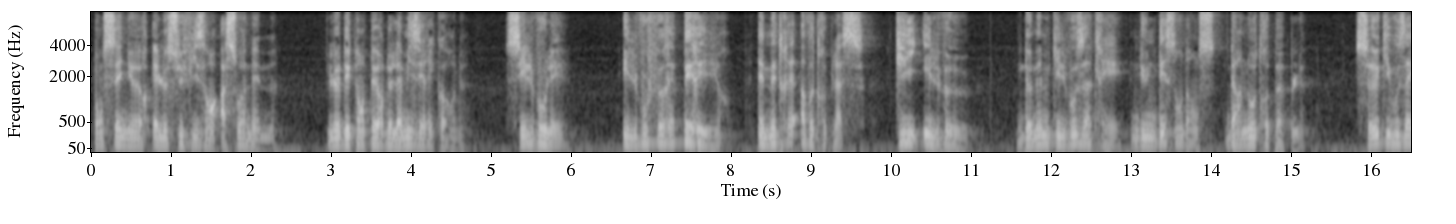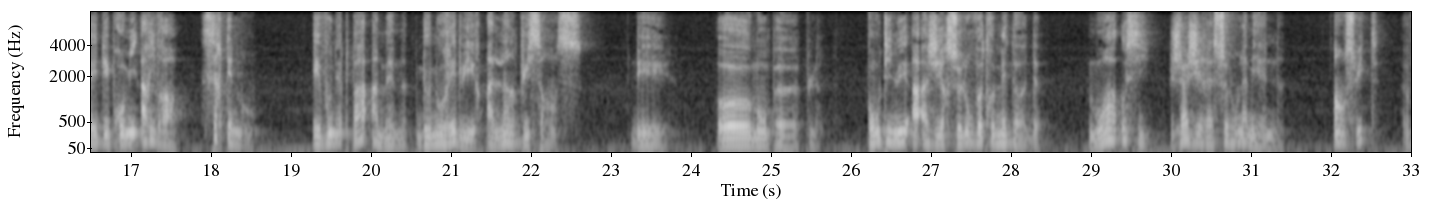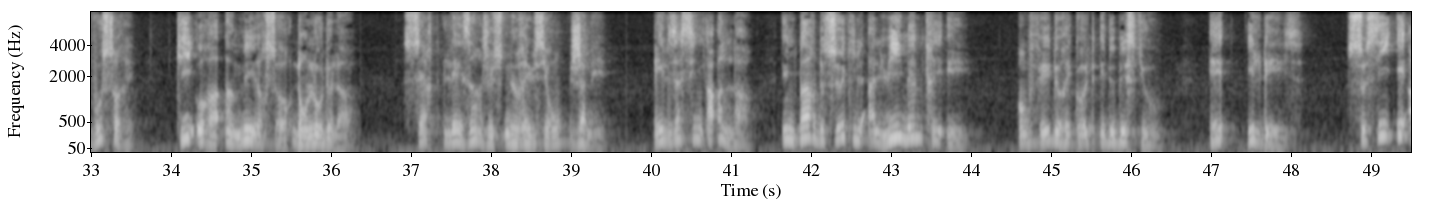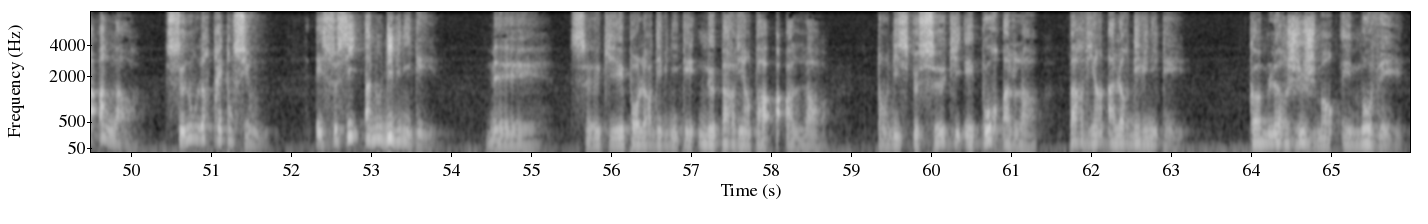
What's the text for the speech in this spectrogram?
Ton Seigneur est le suffisant à soi-même, le détenteur de la miséricorde. S'il voulait, il vous ferait périr et mettrait à votre place qui il veut, de même qu'il vous a créé d'une descendance d'un autre peuple. Ce qui vous a été promis arrivera, certainement, et vous n'êtes pas à même de nous réduire à l'impuissance. Dis, ô mon peuple, continuez à agir selon votre méthode. Moi aussi, j'agirai selon la mienne. Ensuite, vous saurez qui aura un meilleur sort dans l'au-delà. Certes, les injustes ne réussiront jamais, et ils assignent à Allah une part de ceux qu'il a lui-même créés, en fait de récoltes et de bestiaux. Et ils disent Ceci est à Allah, selon leurs prétentions, et ceci à nos divinités. Mais ce qui est pour leur divinité ne parvient pas à Allah, tandis que ce qui est pour Allah parvient à leur divinité, comme leur jugement est mauvais.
